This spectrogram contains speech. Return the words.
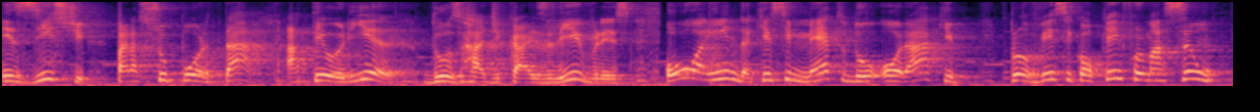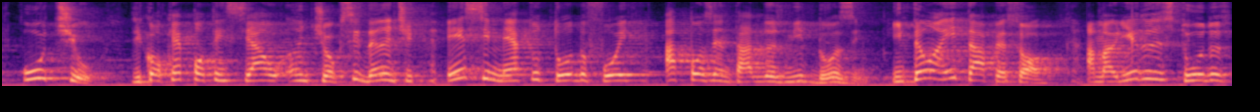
existe para suportar a teoria dos radicais livres, ou ainda que esse método ORAC provesse qualquer informação útil de qualquer potencial antioxidante, esse método todo foi aposentado em 2012. Então aí tá, pessoal. A maioria dos estudos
